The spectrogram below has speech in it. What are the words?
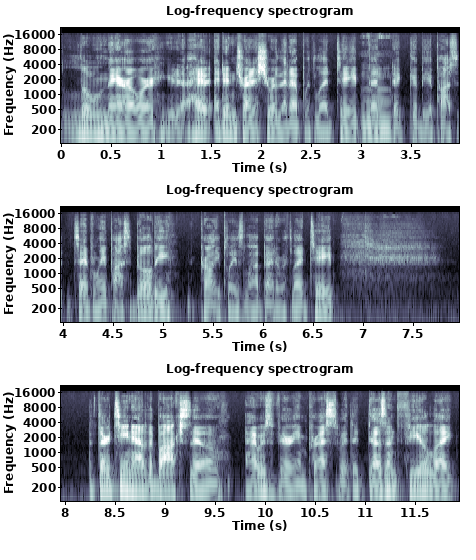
little narrower. I, I, didn't try to shore that up with lead tape. Mm-hmm. That, that, could be a possi- definitely a possibility. Probably plays a lot better with lead tape. The 13 out of the box, though, I was very impressed with. It doesn't feel like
